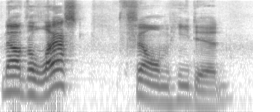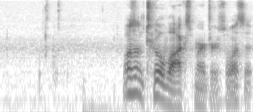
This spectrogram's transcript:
Now, the last film he did wasn't Toolbox Murders, was it?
